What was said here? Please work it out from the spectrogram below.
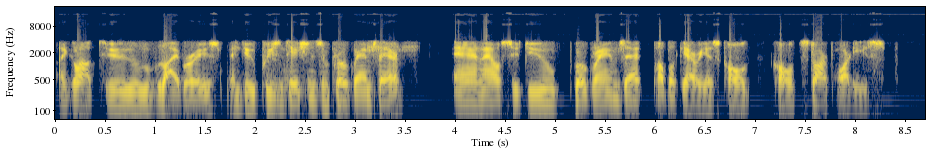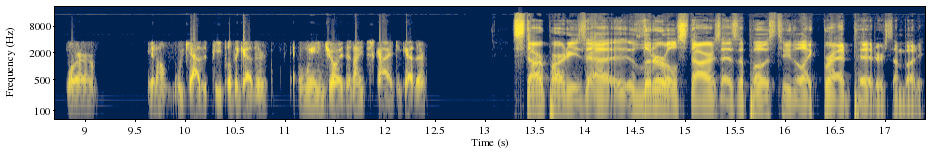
I go out to libraries and do presentations and programs there. And I also do programs at public areas called called star parties, where you know we gather people together and we enjoy the night sky together. Star parties, uh, literal stars, as opposed to like Brad Pitt or somebody.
